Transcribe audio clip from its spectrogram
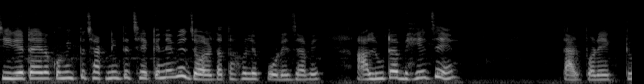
চিড়েটা এরকম একটু ছাঁকনিতে ছেঁকে নেবে, জলটা তাহলে পড়ে যাবে। আলুটা ভেজে তারপরে একটু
